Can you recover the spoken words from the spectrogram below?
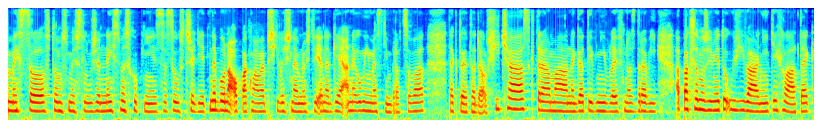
mysl v tom smyslu, že nejsme schopni se soustředit, nebo naopak máme přílišné množství energie a neumíme s tím pracovat, tak to je ta další část, která má negativní vliv na zdraví. A pak samozřejmě to užívání těch látek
